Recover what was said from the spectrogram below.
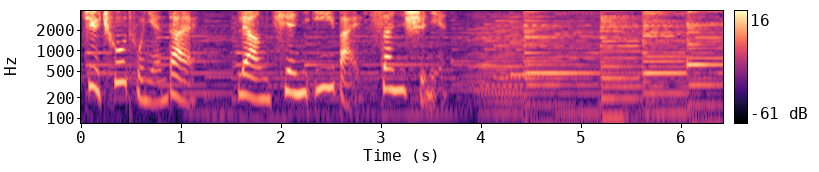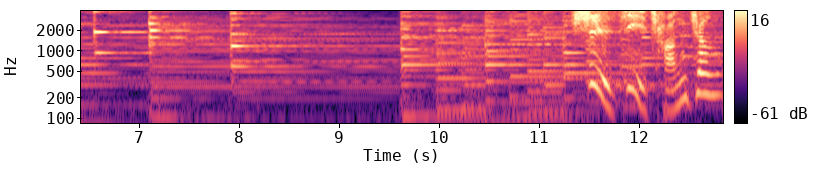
距出土年代两千一百三十年。世纪长征，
